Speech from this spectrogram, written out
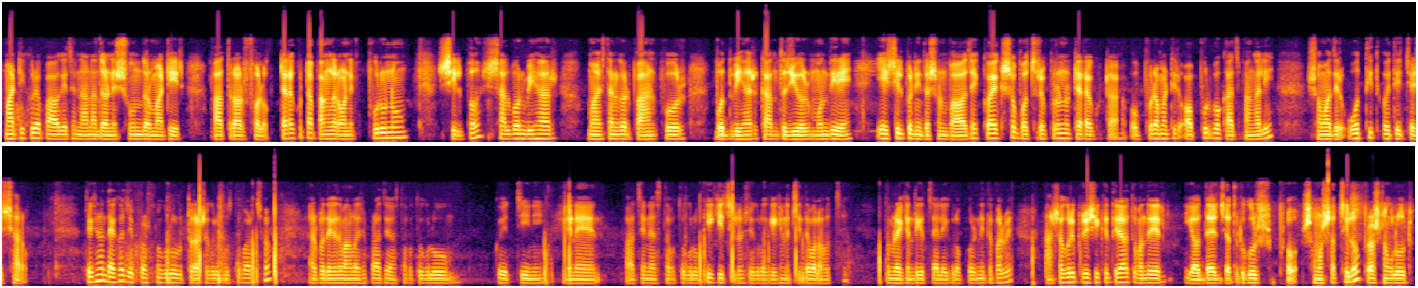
মাটি খুঁড়ে পাওয়া গেছে নানা ধরনের সুন্দর মাটির পাত্র আর ফলক। টেরাকোটা বাংলার অনেক পুরনো শিল্প। শালবন বিহার মহেস্থানগড় পাহাড়পুর বৌদ্ধবিহার, কান্তজিওর মন্দিরে এই শিল্প নিদর্শন পাওয়া যায়। কয়েকশো বছরের পুরনো টেরাকোটা ও পোড়ামাটির অপূর্ব কাজ বাঙালি সমাজের অতীত ঐতিহ্যের স্মারক। তো এখানে দেখো যে প্রশ্নগুলোর উত্তর আশা করি বুঝতে পারছ। এরপর দেখা যায় বাংলাদেশের প্রাচীন স্থাপত্যগুলো চিনি, এখানে প্রাচীন স্থাপত্যগুলো কি কি ছিল সেগুলোকে এখানে চিনতে বলা হচ্ছে। তোমরা এখান থেকে চাইলে এগুলো পড়ে নিতে পারবে। আশা করি প্রিয় শিক্ষার্থীরা তোমাদের এই অধ্যায়ের যতটুকু সমস্যা ছিল, প্রশ্নগুলোর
